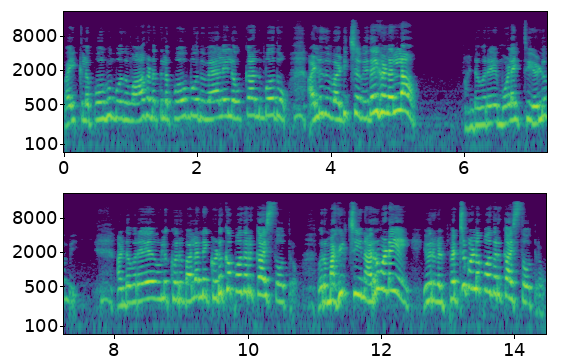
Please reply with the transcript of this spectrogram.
பைக்ல போகும்போதும் வாகனத்துல போகும்போதும் வேலையில உட்கார்ந்து போதும் அழுது வடிச்ச விதைகள் எல்லாம் ஆண்டவரே முளைத்து எழும்பி ஆண்டவரே உங்களுக்கு ஒரு பலனை கொடுக்க போவதற்காய் ஸ்தோத்திரம் ஒரு மகிழ்ச்சியின் அறுவடையை இவர்கள் பெற்றுக்கொள்ள போவதற்காய் ஸ்தோத்திரம்.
